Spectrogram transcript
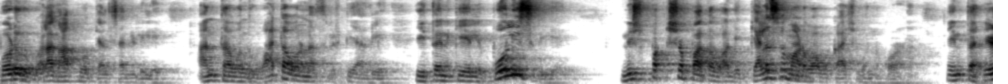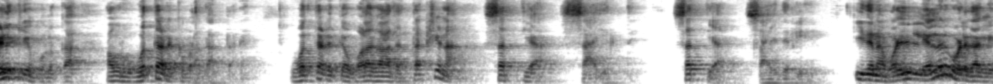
ಬಡವರು ಒಳಗಾಕುವ ಕೆಲಸ ನಡೀಲಿ. ಅಂಥ ಒಂದು ವಾತಾವರಣ ಸೃಷ್ಟಿಯಾಗಲಿ, ಈ ತನಿಖೆಯಲ್ಲಿ ಪೊಲೀಸರಿಗೆ ನಿಷ್ಪಕ್ಷಪಾತವಾಗಿ ಕೆಲಸ ಮಾಡುವ ಅವಕಾಶವನ್ನು ಕೊಡೋಣ ಇಂಥ ಹೇಳಿಕೆಯ ಮೂಲಕ ಅವರು ಒತ್ತಡಕ್ಕೆ ಒಳಗಾಗ್ತಾರೆ. ಒತ್ತಡಕ್ಕೆ ಒಳಗಾದ ತಕ್ಷಣ ಸತ್ಯ ಸಾಯಿರುತ್ತೆ ಸತ್ಯ ಸಾಯದಿರಲಿ. ಇದನ್ನು ಒಳ್ಳೆ, ಎಲ್ಲರಿಗೂ ಒಳ್ಳೆಯದಾಗಲಿ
